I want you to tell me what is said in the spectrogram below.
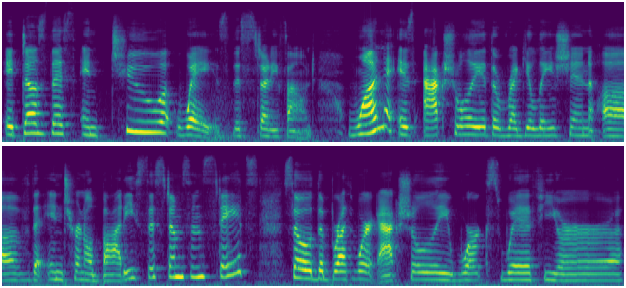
It does this in two ways, this study found. One is actually the regulation of the internal body systems and states. So the breath work actually works with your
